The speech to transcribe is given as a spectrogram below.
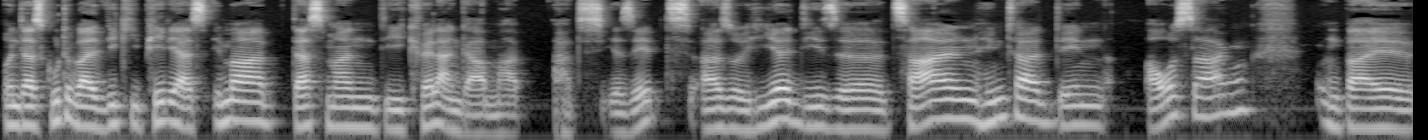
Und das Gute bei Wikipedia ist immer, dass man die Quellangaben hat hat. Ihr seht. Also hier diese Zahlen hinter den Aussagen. Und bei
